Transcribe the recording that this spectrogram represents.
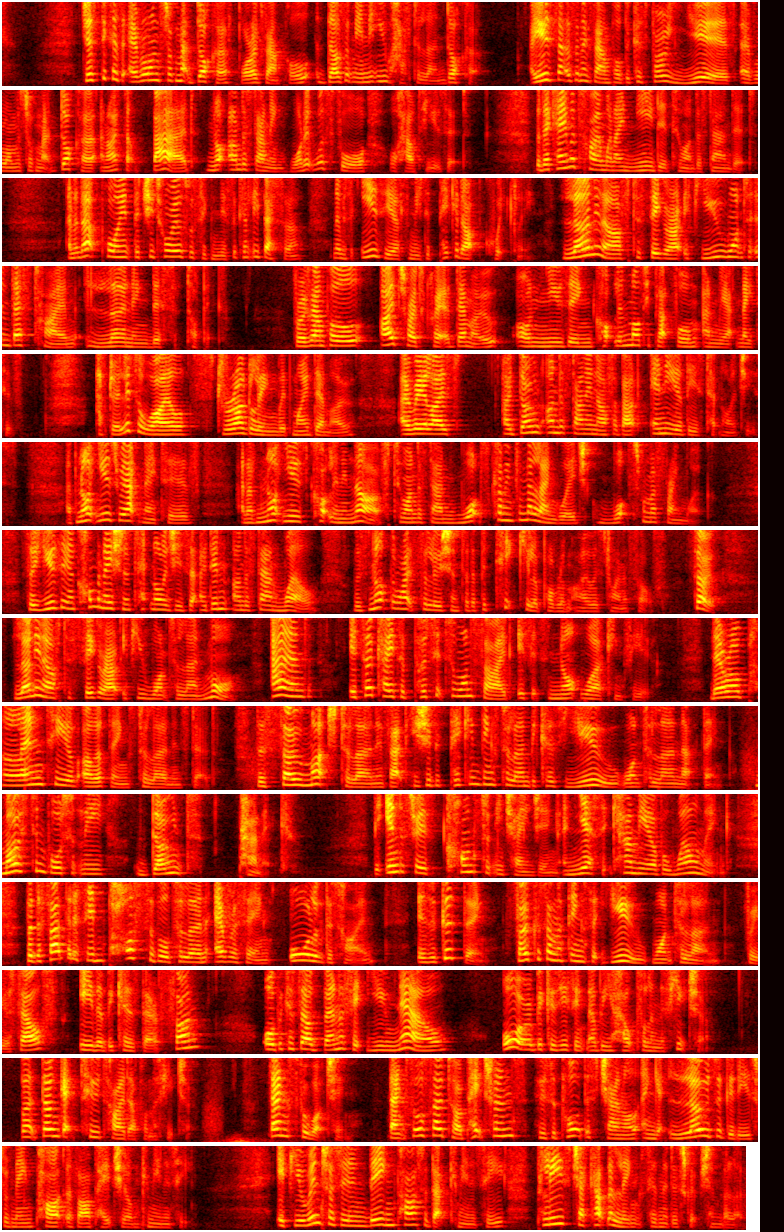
Just because everyone's talking about Docker, for example, doesn't mean that you have to learn Docker. I use that as an example because for years everyone was talking about Docker and I felt bad not understanding what it was for or how to use it. But there came a time when I needed to understand it. And at that point, the tutorials were significantly better and it was easier for me to pick it up quickly. Learn enough to figure out if you want to invest time in learning this topic. For example, I tried to create a demo on using Kotlin multi-platform and React Native. After a little while struggling with my demo, I realized I don't understand enough about any of these technologies. I've not used React Native and I've not used Kotlin enough to understand what's coming from the language and what's from a framework. So using a combination of technologies that I didn't understand well was not the right solution for the particular problem I was trying to solve. So learn enough to figure out if you want to learn more. And it's okay to put it to one side if it's not working for you. There are plenty of other things to learn instead. There's so much to learn. In fact, you should be picking things to learn because you want to learn that thing. Most importantly, don't panic. The industry is constantly changing, and yes, it can be overwhelming. But the fact that it's impossible to learn everything all of the time is a good thing. Focus on the things that you want to learn for yourself, either because they're fun, or because they'll benefit you now, or because you think they'll be helpful in the future. But don't get too tied up on the future. Thanks for watching. Thanks also to our patrons who support this channel and get loads of goodies from being part of our Patreon community. If you're interested in being part of that community, please check out the links in the description below.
